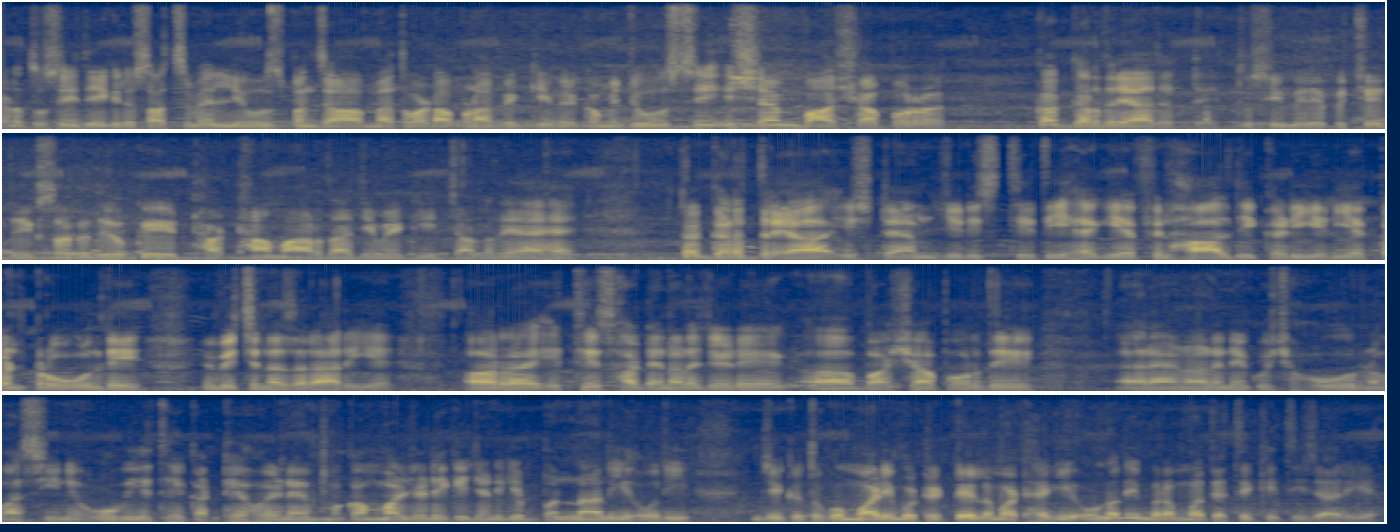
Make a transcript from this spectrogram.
ਸਾਰਿਆਂ ਤੁਸੀਂ ਦੇਖ ਰਹੇ ਹੋ ਸੱਚਮੇਲ ਨਿਊਜ਼ ਪੰਜਾਬ। ਮੈਂ ਤੁਹਾਡਾ ਆਪਣਾ ਵਿੱਕੀ ਵਿਰਕ ਮੌਜੂਦ ਸੀ ਇਸ ਟਾਈਮ ਬਾਦਸ਼ਾਹਪੁਰ ਘੱਗਰ ਦਰਿਆ ਦੇ ਉੱਤੇ। ਤੁਸੀਂ ਮੇਰੇ ਪਿੱਛੇ ਦੇਖ ਸਕਦੇ ਹੋ ਕਿ ਠਾਠਾ ਮਾਰਦਾ ਜਿਵੇਂ ਕਿ ਚੱਲ ਰਿਹਾ ਹੈ ਘੱਗਰ ਦਰਿਆ। ਇਸ ਟਾਈਮ ਜਿਹੜੀ ਸਥਿਤੀ ਹੈਗੀ ਹੈ, ਫਿਲਹਾਲ ਦੀ ਕੜੀ ਜਿਹੜੀ ਹੈ ਕੰਟਰੋਲ ਦੇ ਵਿੱਚ ਨਜ਼ਰ ਆ ਰਹੀ ਹੈ। ਔਰ ਇੱਥੇ ਸਾਡੇ ਨਾਲ ਜਿਹੜੇ ਬਾਦਸ਼ਾਹਪੁਰ ਦੇ ਰਹਿਣ ਵਾਲੇ ਨੇ ਕੁਝ ਹੋਰ ਨਿਵਾਸੀ ਨੇ, ਉਹ ਵੀ ਇੱਥੇ ਇਕੱਠੇ ਹੋਏ ਨੇ। ਮੁਕੰਮਲ ਜਿਹੜੇ ਕਿ, ਜਾਣੀ ਕਿ ਬੰਨਾਂ ਦੀ ਉਹਦੀ, ਜੇ ਕਿਤੇ ਕੋਈ ਮਾੜੀ ਮੋਟੀ ਢਿੱਲ ਮੱਠ ਹੈਗੀ, ਉਹਨਾਂ ਦੀ ਮੁਰੰਮਤ ਇੱਥੇ ਕੀਤੀ ਜਾ ਰਹੀ ਹੈ।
